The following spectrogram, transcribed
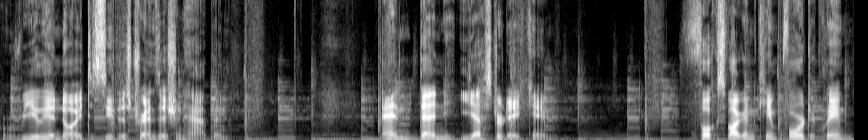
were really annoyed to see this transition happen. And then yesterday came. Volkswagen came forward to claim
